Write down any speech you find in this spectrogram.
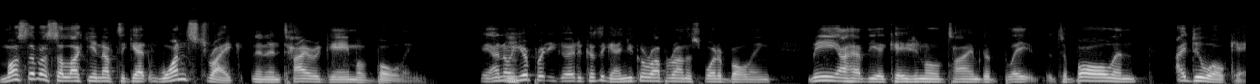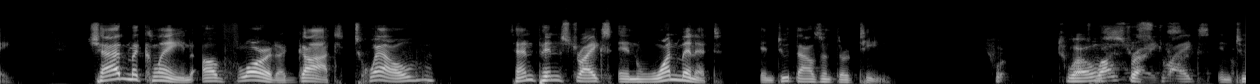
Most of us are lucky enough to get one strike in an entire game of bowling. Okay, I know Hmm. you're pretty good because again, you grew up around the sport of bowling. Me, I have the occasional time to play to bowl, and I do okay. Chad McLean of Florida got 12 10 pin strikes in one minute in 2013. Twelve, 12 strikes. strikes in 2000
